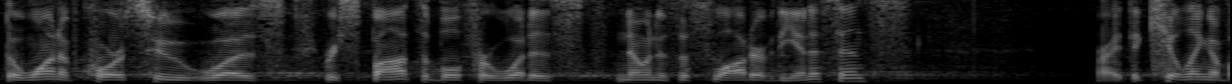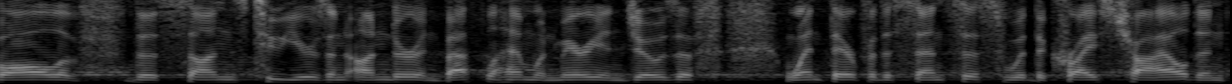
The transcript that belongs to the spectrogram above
the one, of course, who was responsible for what is known as the slaughter of the innocents right? The killing of all of the sons two years and under in Bethlehem when Mary and Joseph went there for the census with the Christ child. And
